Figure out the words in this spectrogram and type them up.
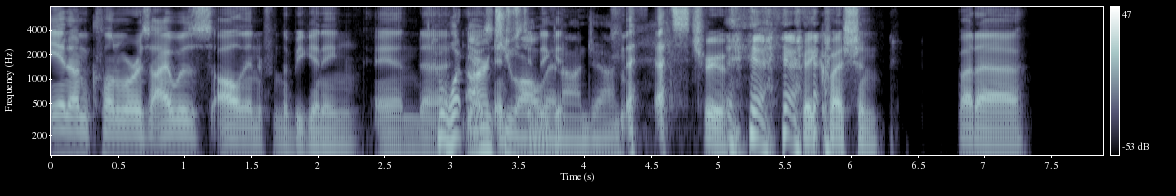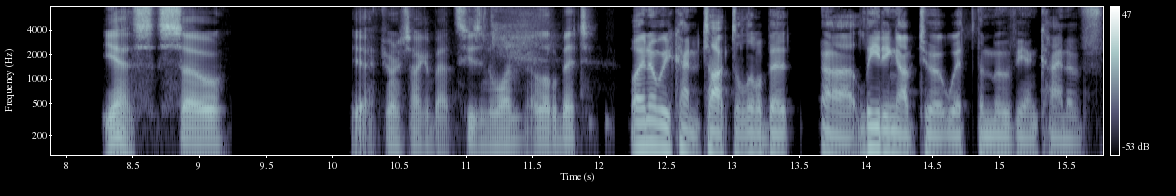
in on Clone Wars. I was all in from the beginning. And uh, what yeah, aren't you all in get- on, John? That's true. Great question. But uh yes, so yeah, if you want to talk about season one a little bit. Well, I know we kind of talked a little bit uh, leading up to it with the movie and kind of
